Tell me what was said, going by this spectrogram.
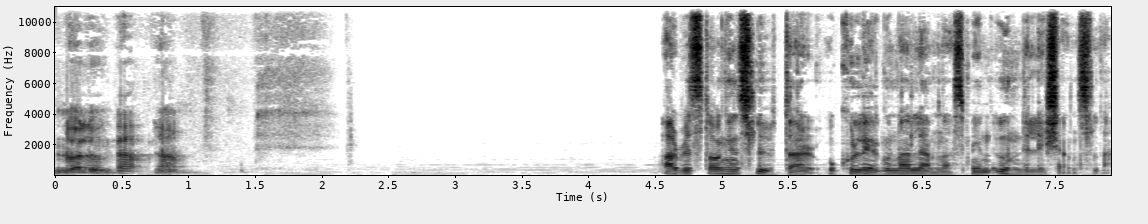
Det var lugnt? Ja. ja. Arbetsdagen slutar och kollegorna lämnas med en underlig känsla.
